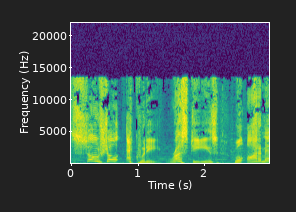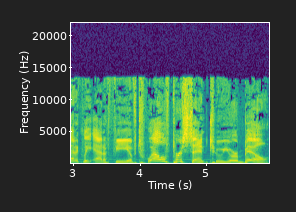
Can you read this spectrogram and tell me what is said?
Social equity. Rusty's will automatically add a fee of 12% to your bill.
